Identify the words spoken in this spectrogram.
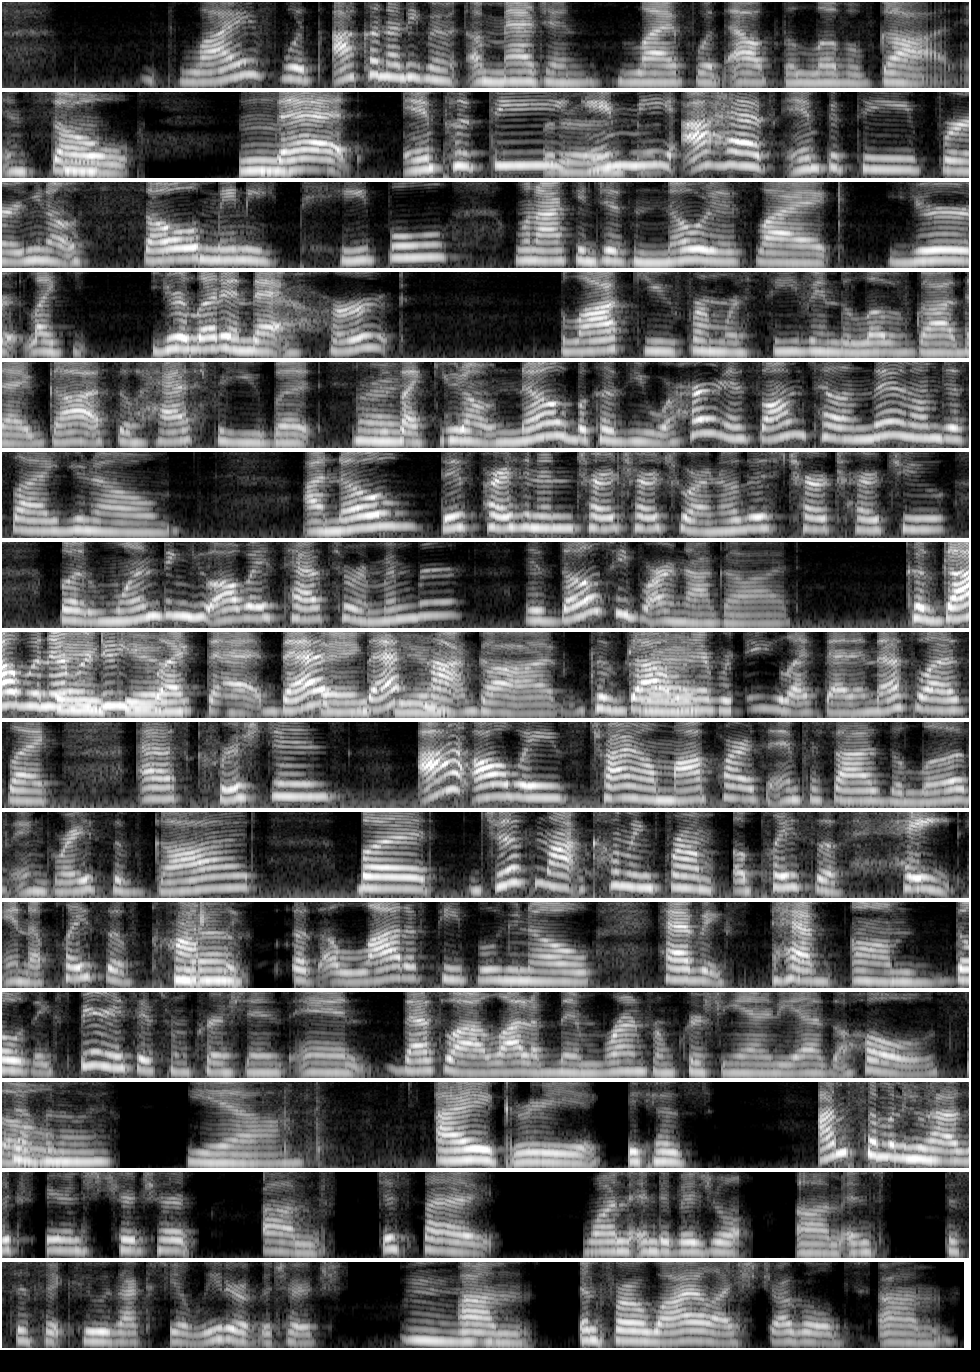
life with I could not even imagine life without the love of God. And so mm. that empathy in me. I have empathy for, you know, so many people when I can just notice like you're like you're letting that hurt block you from receiving the love of God that God still has for you, but right. it's like you don't know because you were hurt. And so I'm telling them, I'm just like, you know, I know this person in the church hurt you, I know this church hurt you, but one thing you always have to remember is those people are not God. Cause God would never Thank do you. you. like that. That's Thank that's you. not God. Cause God right. would never do you like that, and that's why it's like, as Christians, I always try on my part to emphasize the love and grace of God, but just not coming from a place of hate and a place of conflict. Yeah. Because a lot of people, you know, have ex- have um those experiences from Christians, and that's why a lot of them run from Christianity as a whole. So, Definitely. yeah, I agree because I'm someone who has experienced church hurt um, just by one individual um, in specific who was actually a leader of the church. Mm. Um, and for a while, I struggled um,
